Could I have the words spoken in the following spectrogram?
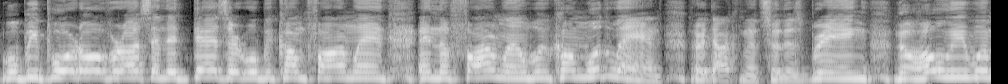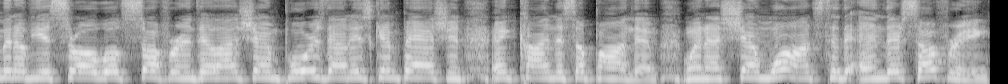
will be poured over us and the desert will become farmland and the farmland will become woodland. Their document to this bring the holy women of Yisrael will suffer until Hashem pours down his compassion and kindness upon them when Hashem wants to end their suffering.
